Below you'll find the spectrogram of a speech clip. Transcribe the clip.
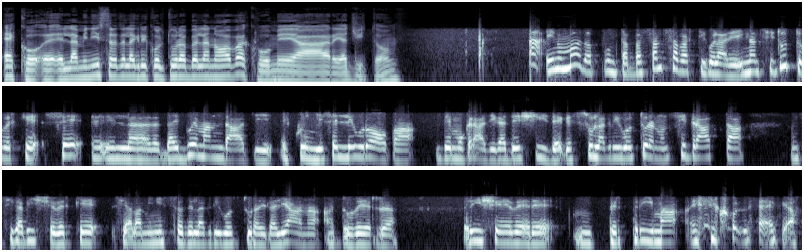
Ecco, eh, la ministra dell'agricoltura Bellanova come ha reagito? Ah, in un modo appunto abbastanza particolare, innanzitutto perché se eh, il, dai due mandati e quindi se l'Europa democratica decide che sull'agricoltura non si tratta, non si capisce perché sia la ministra dell'agricoltura italiana a dover ricevere mh, per prima il collega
